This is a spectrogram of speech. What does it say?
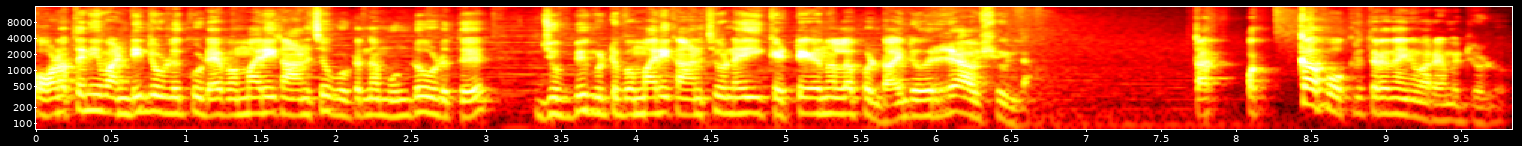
ഓണത്തിന് ഈ വണ്ടിന്റെ ഉള്ളിൽ കൂടെ ഇവന്മാരി കാണിച്ചു കൂട്ടുന്ന മുണ്ട് കൊടുത്ത് ജുബി കുട്ടിപ്പന്മാരി കാണിച്ചു കൊണ്ട് ഈ കെട്ടുക എന്നുള്ളപ്പോൾ അതിന്റെ ഒരാവശ്യമില്ല പക്ക പോക്രിത്തരം അതിന് പറയാൻ പറ്റുള്ളൂ.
